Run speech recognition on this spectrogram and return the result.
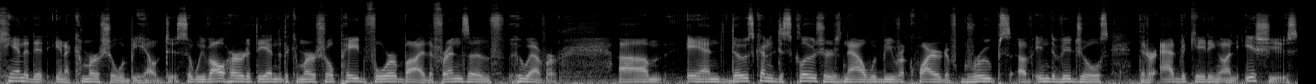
candidate in a commercial would be held to. So we've all heard at the end of the commercial, paid for by the friends of whoever. Um, and those kind of disclosures now would be required of groups of individuals that are advocating on issues.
